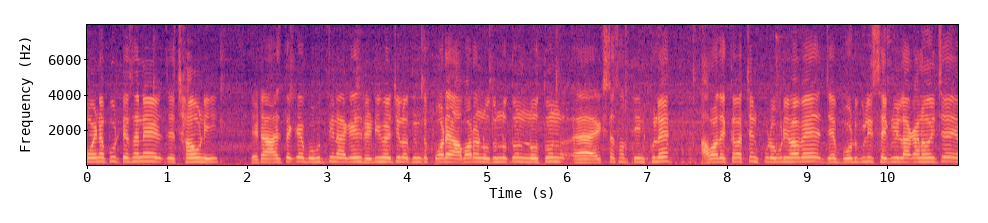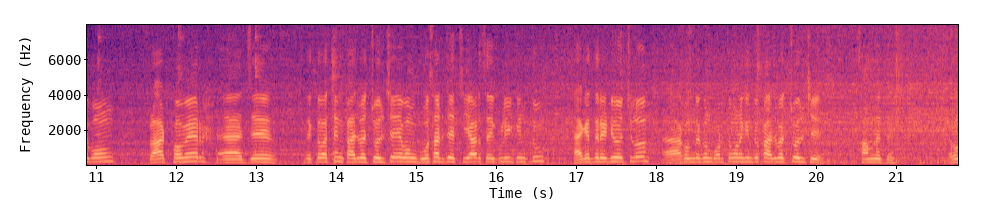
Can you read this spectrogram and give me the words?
ময়নাপুর স্টেশনের যে ছাউনি, যেটা আজ থেকে বহুত দিন আগে রেডি হয়েছিল, কিন্তু পরে আবারও নতুন নতুন নতুন এক্সট্রা সব টিন খুলে আবার দেখতে পাচ্ছেন পুরোপুরিভাবে যে বোর্ডগুলি সেগুলি লাগানো হয়েছে এবং প্ল্যাটফর্মের যে দেখতে পাচ্ছেন কাজবাজ চলছে এবং বসার যে চেয়ার সেগুলি কিন্তু আগেতে রেডি হয়েছিল এখন দেখুন বর্তমানে কিন্তু কাজবাজ চলছে সামনেতে এবং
